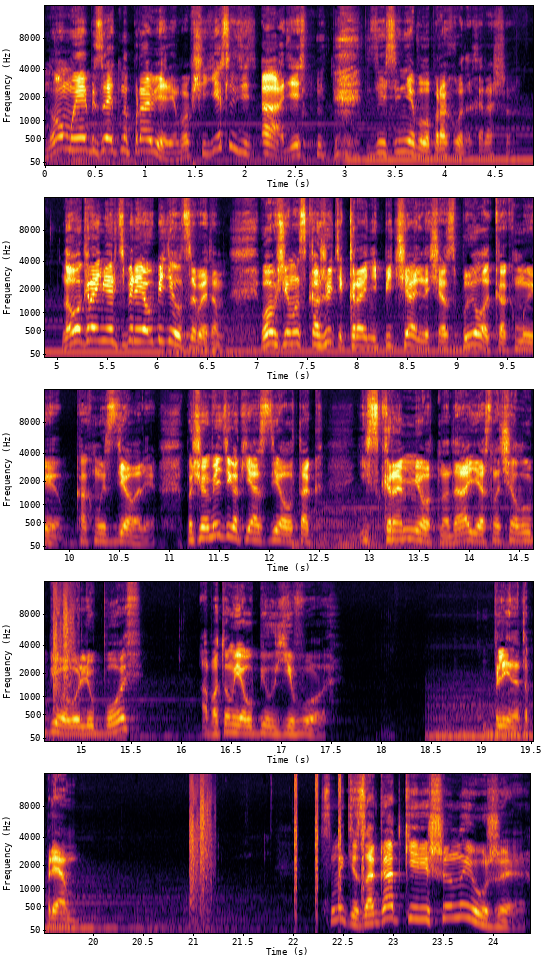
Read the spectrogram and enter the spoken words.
Но мы обязательно проверим. Вообще, если здесь... А, здесь, здесь и не было прохода, хорошо. Но, по крайней мере, теперь я убедился в этом. В общем, скажите, крайне печально сейчас было, как мы, как мы сделали. Причем, видите, как я сделал так искрометно, да? Я сначала убил его любовь, а потом я убил его. Блин, это прям... Смотрите, загадки решены уже.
